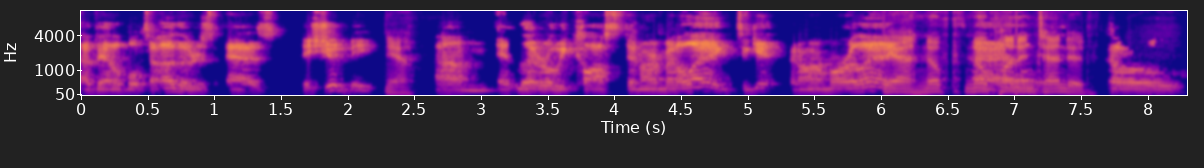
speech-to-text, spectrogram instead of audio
available to others as they should be. Yeah. Um, it literally costs an arm and a leg to get an arm or a leg. Yeah. No, no uh, pun intended. So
